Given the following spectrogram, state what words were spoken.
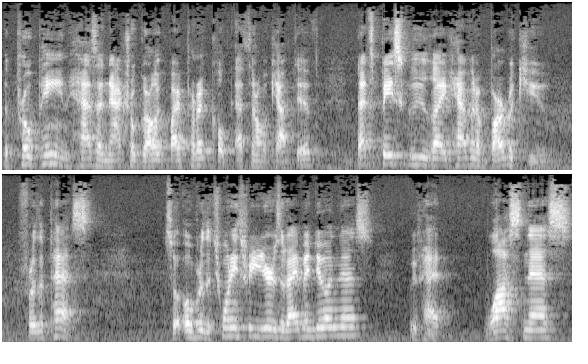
the propane has a natural garlic byproduct called ethyl mercaptan? That's basically like having a barbecue for the pests. So over the 23 years that I've been doing this, we've had wasp nests,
